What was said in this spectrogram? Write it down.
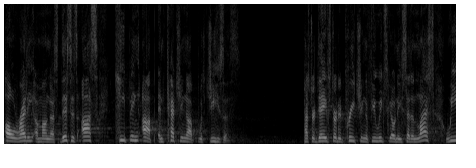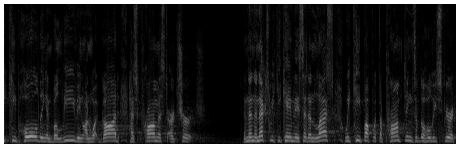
already among us. This is us keeping up and catching up with Jesus. Pastor Dave started preaching a few weeks ago, and he said, Unless we keep holding and believing on what God has promised our church. And then the next week he came and he said, Unless we keep up with the promptings of the Holy Spirit,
